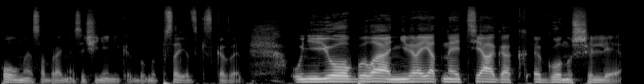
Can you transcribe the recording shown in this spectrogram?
полное собрание сочинений, как бы мы по-советски сказали. У нее была невероятная тяга к Эгону Шеле.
